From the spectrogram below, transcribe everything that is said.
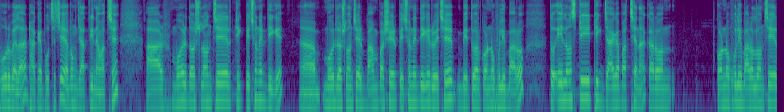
ভোরবেলা ঢাকায় পৌঁছেছে এবং যাত্রী নামাচ্ছে। আর ময়ূর দশ লঞ্চের ঠিক পেছনের দিকে ময়ূর দশ লঞ্চের বাম পাশের পেছনের দিকে রয়েছে বেতুয়ার কর্ণফুলি বারো। তো এই লঞ্চটি ঠিক জায়গা পাচ্ছে না কারণ কর্ণফুলি বারো লঞ্চের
